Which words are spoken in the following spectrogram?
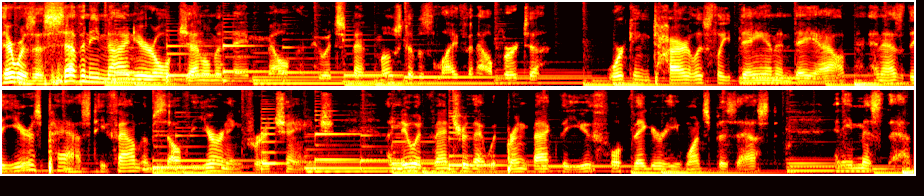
There was a 79 year old gentleman named Melvin who had spent most of his life in Alberta, working tirelessly day in and day out, and as the years passed, he found himself yearning for a change, a new adventure that would bring back the youthful vigor he once possessed, and he missed that.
